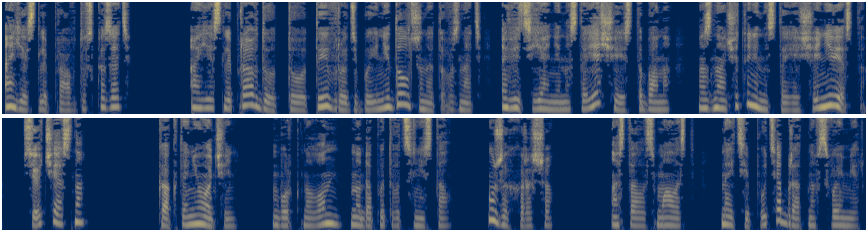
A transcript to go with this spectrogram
«А если правду сказать?» «А если правду, то ты вроде бы и не должен этого знать. Ведь я не настоящая Эстебана, значит, и не настоящая невеста. Все честно». «Как-то не очень», — буркнул он, но допытываться не стал. «Уже хорошо. Осталась малость — найти путь обратно в свой мир.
